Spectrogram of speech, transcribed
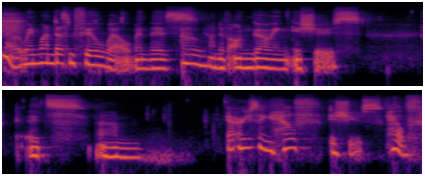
no, when one doesn't feel well, when there's oh. kind of ongoing issues, it's. Um, Are you saying health issues? Health.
